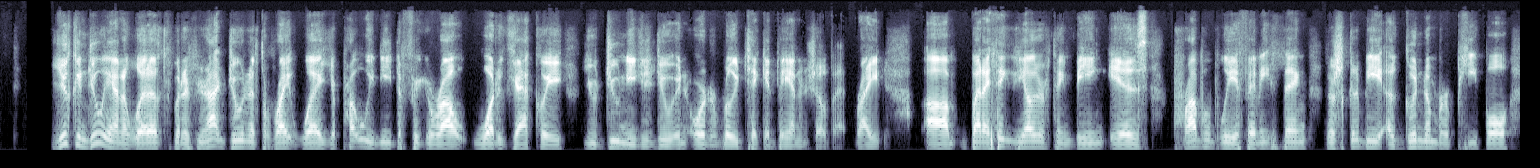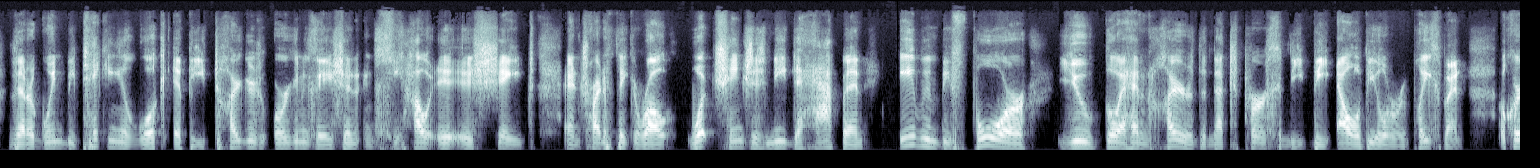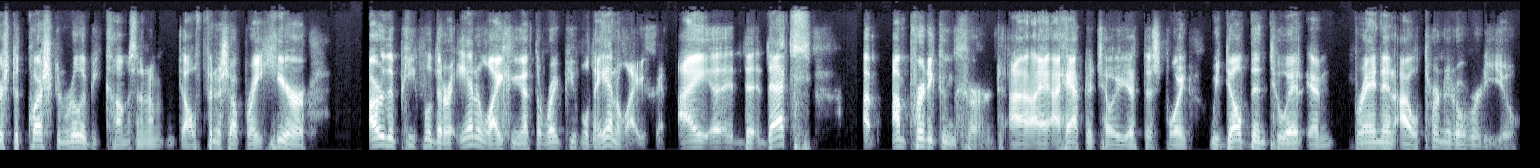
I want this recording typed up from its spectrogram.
you can do analytics, but if you're not doing it the right way, you probably need to figure out what exactly you do need to do in order to really take advantage of it, right? Um, but I think the other thing being is probably, if anything, there's going to be a good number of people that are going to be taking a look at the Tigers organization and see how it is shaped and try to figure out what changes need to happen even before you go ahead and hire the next person, the, the Al Avila replacement. Of course, the question really becomes, and i will finish up right here, are the people that are analyzing it the right people to analyze it? I uh, th- that's I'm, I'm pretty concerned. I, I have to tell you at this point. We delved into it, and Brandon, I will turn it over to you.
